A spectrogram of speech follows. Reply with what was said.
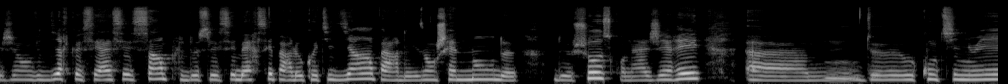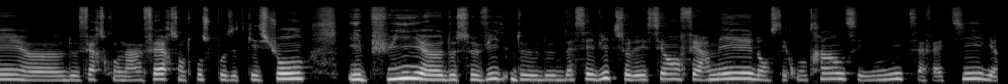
j'ai envie de dire que c'est assez simple de se laisser bercer par le quotidien, par les enchaînements de, de choses qu'on a à gérer, de continuer de faire ce qu'on a à faire sans trop se poser de questions, et puis de se vite, d'assez vite se laisser enfermer dans ses contraintes, ses limites, sa fatigue.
